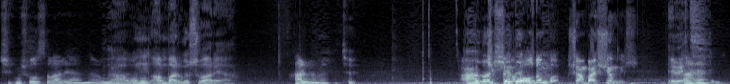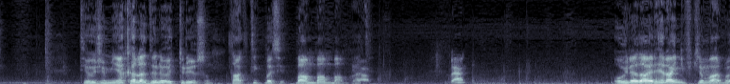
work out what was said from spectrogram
çıkmış olsa var ya ne olur. Ha, ya. onun ambargosu var ya. Harbi mi? Tüh. Aa, Aha, çıktı mı? Oldun mu? Şu an başlıyor muyuz? Evet. Teocuğum yakaladığını öttürüyorsun. Taktik basit. Bam bam bam. Ya. Hadi. Ben Oyuna dair herhangi fikrin var mı?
